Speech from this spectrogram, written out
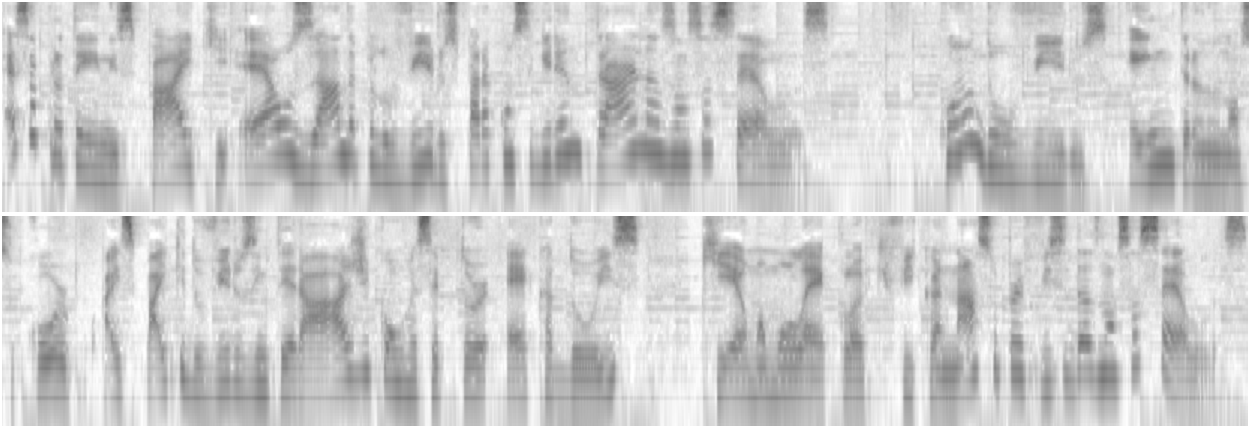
essa proteína spike é usada pelo vírus para conseguir entrar nas nossas células. Quando o vírus entra no nosso corpo, a spike do vírus interage com o receptor ECA2, que é uma molécula que fica na superfície das nossas células.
